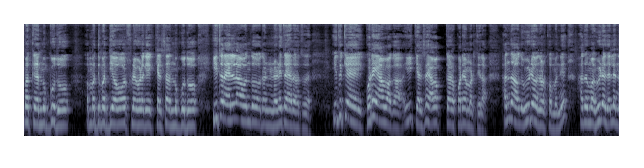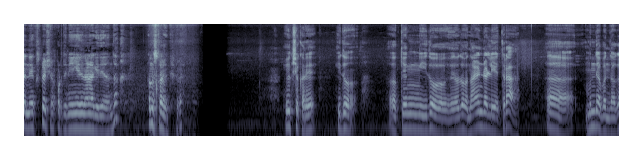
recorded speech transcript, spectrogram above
ಮತ್ತು ನುಗ್ಗೋದು, ಮಧ್ಯ ಮಧ್ಯ ಓವರ್ಫ್ಲೋ ಒಳಗೆ ಕೆಲಸ ನುಗ್ಗೋದು. ಈ ಥರ ಎಲ್ಲ ಒಂದು ನಡೀತಾ ಇರುತ್ತದೆ. ಇದಕ್ಕೆ ಕೊನೆ ಯಾವಾಗ, ಈ ಕೆಲಸ ಯಾವಾಗ ಕೊನೆ ಮಾಡ್ತೀರಾ ಅಂತ ಒಂದು ವಿಡಿಯೋ ನೋಡ್ಕೊಂಬನ್ನಿ ಅದು ವಿಡಿಯೋದಲ್ಲೇ ನಾನು ಎಕ್ಸ್ಪ್ಲೇಷನ್ ಕೊಡ್ತೀನಿ ಏನಾಗಿದೆ ಅಂತ. ನಮಸ್ಕಾರ ವೀಕ್ಷಕರೇ. ವೀಕ್ಷಕರೇ, ಇದು ಕೆಂಗ್, ಇದು ಯಾವುದು ನಾಯಂಡಹಳ್ಳಿ ಹತ್ರ ಮುಂದೆ ಬಂದಾಗ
